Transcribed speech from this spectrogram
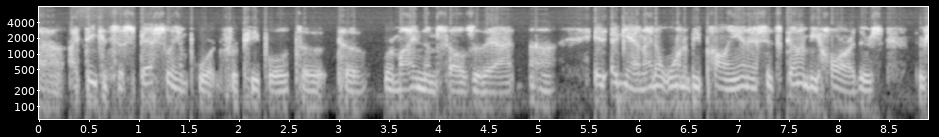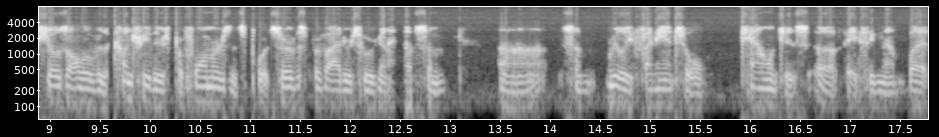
uh, I think it's especially important for people to, to remind themselves of that. Uh, it, again, I don't want to be Pollyannish. It's going to be hard. There's there's shows all over the country. There's performers and support service providers who are going to have some uh, some really financial challenges uh, facing them. But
